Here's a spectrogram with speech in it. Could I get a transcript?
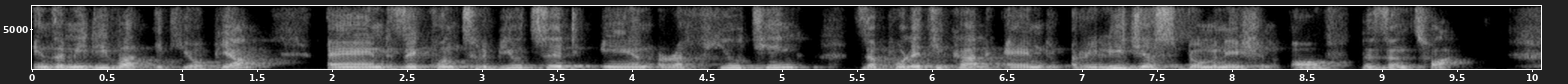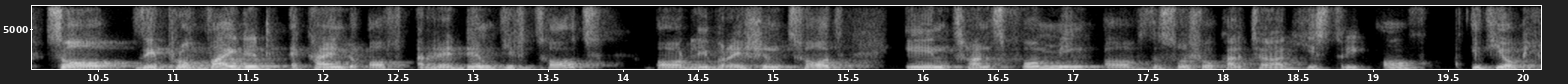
in the medieval Ethiopia and they contributed in refuting the political and religious domination of the Zentwan. So they provided a kind of redemptive thought or liberation thought in transforming of the social cultural history of Ethiopia.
